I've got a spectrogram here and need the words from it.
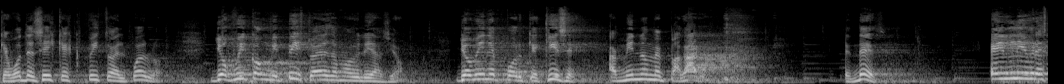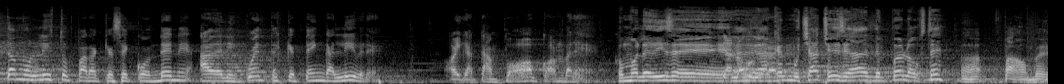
que vos decís que es pisto del pueblo. Yo fui con mi pisto a esa movilización. Yo vine porque quise, a mí no me pagaron. ¿Entendés? En libre estamos listos para que se condene a delincuentes que tengan libre. Oiga, tampoco, hombre. ¿Cómo le dice Ya hubiera- aquel muchacho, dice, ah, el del pueblo, a usted? Ah, pa, hombre.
